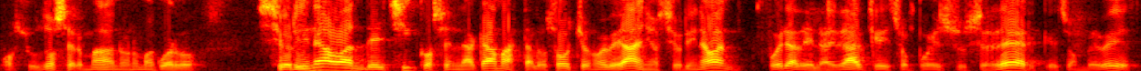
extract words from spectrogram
o sus dos hermanos, no me acuerdo, se orinaban de chicos en la cama hasta los 8 o 9 años, se orinaban fuera de la edad que eso puede suceder, que son bebés.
